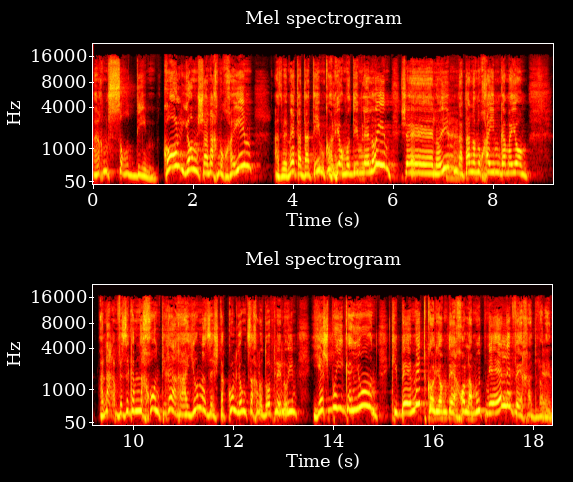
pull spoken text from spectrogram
אנחנו שורדים. כל יום שאנחנו חיים, אז באמת הדתיים כל יום מודים לאלוהים, שאלוהים כן. נתן לנו חיים גם היום. וזה גם נכון, תראה, הרעיון הזה שאתה כל יום צריך להודות לאלוהים, יש בו היגיון, כי באמת כל יום אתה יכול למות מאלף ואחד דברים. כן.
